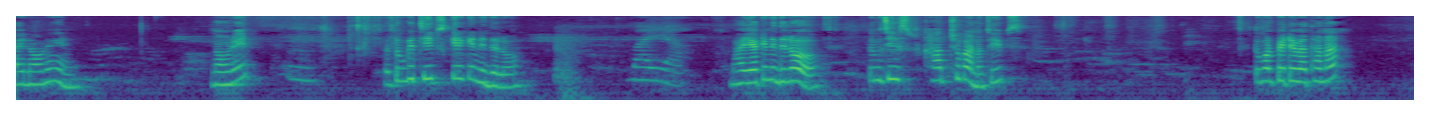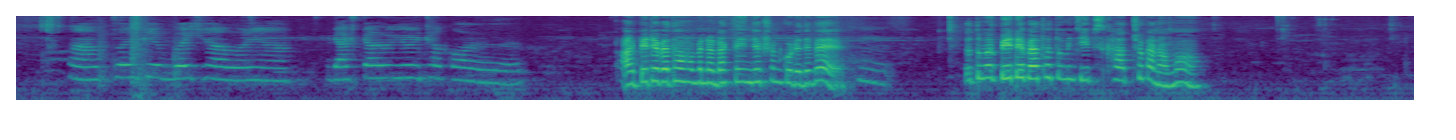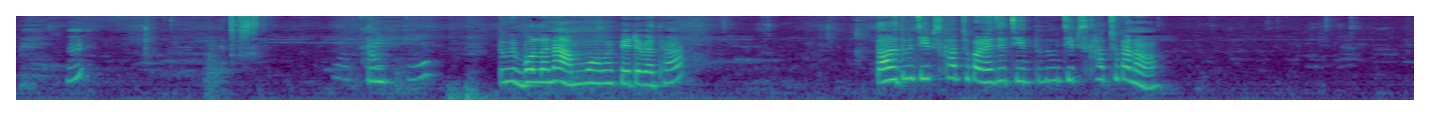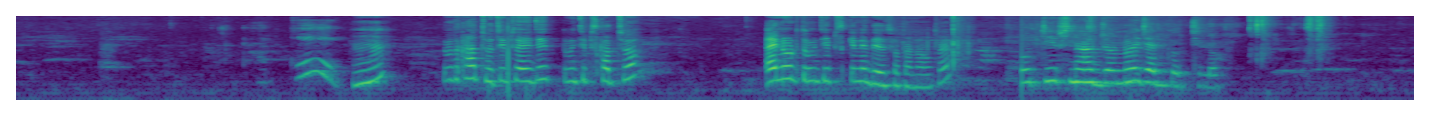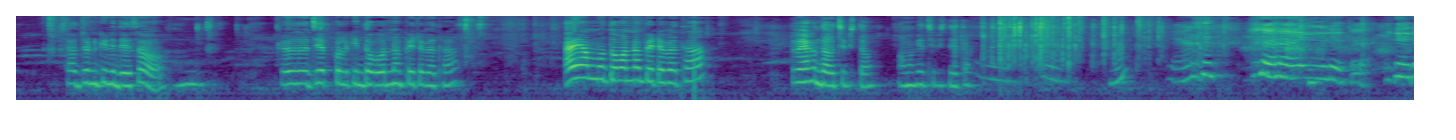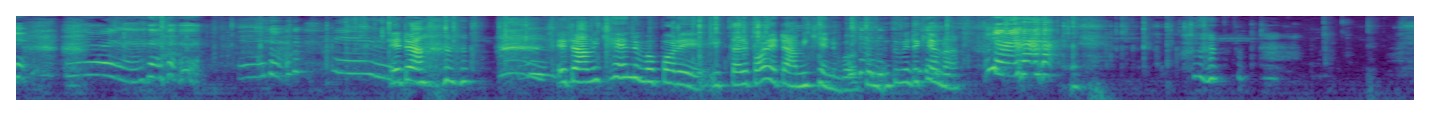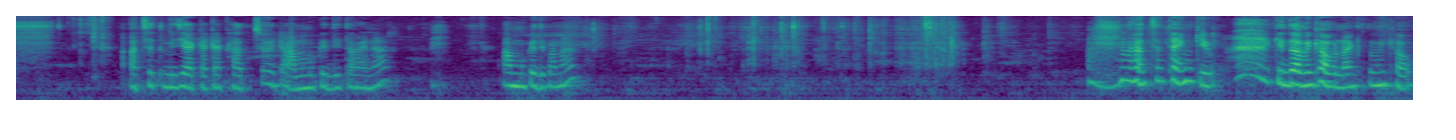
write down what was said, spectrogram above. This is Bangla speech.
এই নরিন। নরিন? তোমাকে চিপস কে কিনে দিল? ভাইয়া। ভাইয়া কিনে দিল? তুমি চিপস খাচ্ছ কেন চিপস? তোমার পেটে ব্যথা না? আর পেটে ব্যথা হবে না ডাক্তার ইঞ্জেকশন করে দেবে? তো তোমার পেটে ব্যথা তুমি চিপস খাচ্ছ কেন আম্মু? হুম খাচ্ছি তুমি বললে না আম্মু আমার পেটে ব্যথা। তাহলে তুমি চিপস খাচ্ছ কেন? এই যে চিপ তুমি চিপস খাচ্ছ কেন? হুম? তুমি তো খাচ্ছ চিপস এই যে তুমি চিপস খাচ্ছ? এই নোট তুমি চিপস কিনে দিয়েছ কেন ওকে? ও চিপস নেওয়ার জন্যই জেদ করছিল। তার জন্য কিনে দিয়েছ? জেদ করলে কিনতে ওর না পেটে ব্যথা। এই আম্মু, তোমার না পেটে ব্যথা। তুমি এখন দাও চিপস দাও। আমাকে চিপস দিয়ে দাও। এটা এটা আমি খেয়ে নেব পরে। ইফতারের পর এটা আমি খেয়ে নেব। তুমি এটা খেও না? আচ্ছা তুমি যে একা একা খাচ্ছ, এটা আম্মুকে দিতে হয় না। আম্মুকে দিবা না? আচ্ছা থ্যাংক ইউ কিন্তু আমি খাব না তুমি খাও।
